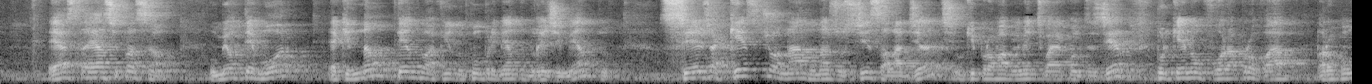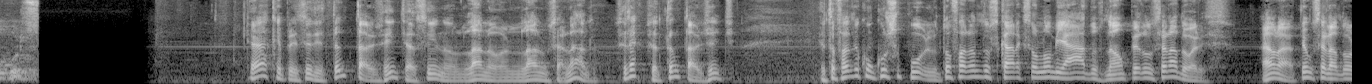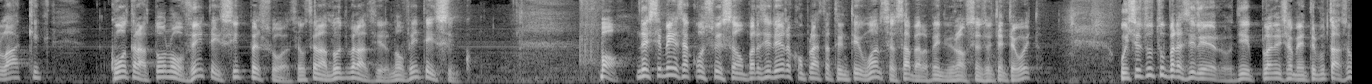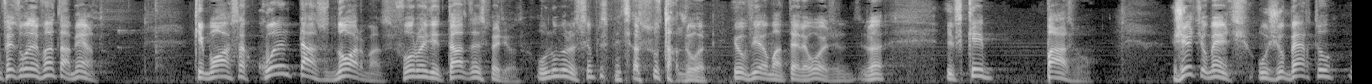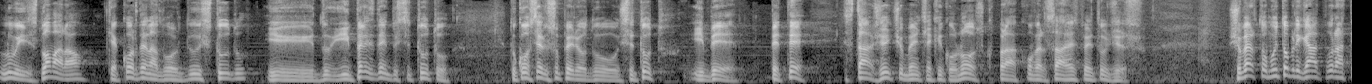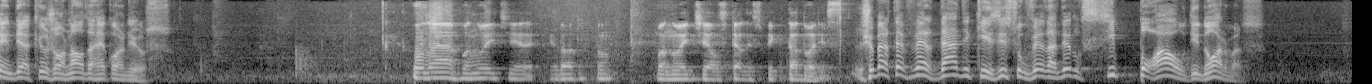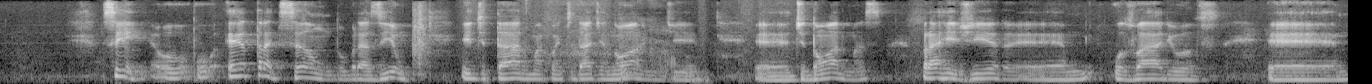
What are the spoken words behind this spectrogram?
Esta é a situação. O meu temor é que, não tendo havido cumprimento do regimento, seja questionado na justiça lá adiante, o que provavelmente vai acontecer, porque não for aprovado para o concurso. É que precisa de tanta gente assim no, lá, no, lá no Senado? Será que precisa de tanta gente? Eu estou falando de concurso público, não estou falando dos caras que são nomeados, não, pelos senadores. É, é? Tem um senador lá que contratou 95 pessoas, é o senador de Brasília, 95. Bom, nesse mês a Constituição brasileira completa 31 anos, você sabe, ela vem de 1988. O Instituto Brasileiro de Planejamento e Tributação fez um levantamento que mostra quantas normas foram editadas nesse período. O número é simplesmente assustador. Eu vi a matéria hoje né, e fiquei pasmo. Gentilmente, o Gilberto Luiz do Amaral, que é coordenador do estudo e, do, e presidente do Instituto, do Conselho Superior do Instituto, IBPT, está gentilmente aqui conosco para conversar a respeito disso. Gilberto, muito obrigado por atender aqui o Jornal da Record News. Olá, boa noite, Heródoto. Boa noite aos telespectadores. Gilberto, é verdade que existe um verdadeiro cipoal de normas? Sim, o, o, é tradição do Brasil editar uma quantidade enorme de, é, de normas para reger é, os vários. É,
